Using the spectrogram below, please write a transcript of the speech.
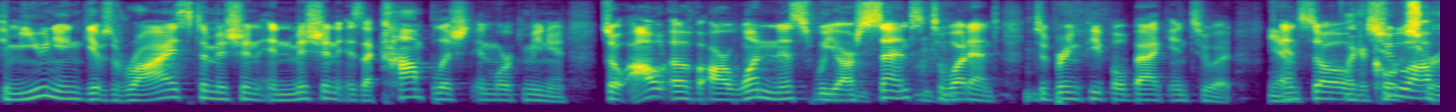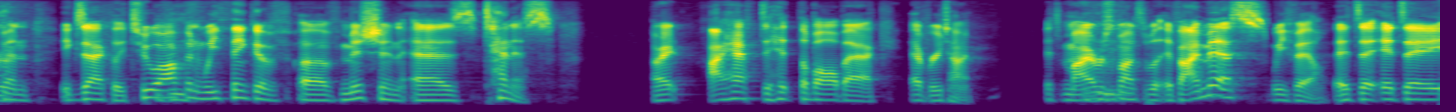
communion gives rise to mission, and mission is accomplished in more communion. So, out of our oneness, we are mm-hmm. sent to mm-hmm. what end? To bring people back into it. Yeah. And so, Like too often, exactly, too mm-hmm. often we think of, of mission as tennis. All right. I have to hit the ball back every time. It's my Mm-hmm. responsibility. If I miss, we fail. It's a it's a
